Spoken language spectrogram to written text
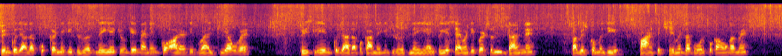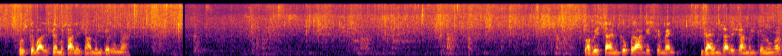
तो इनको ज़्यादा कुक करने की ज़रूरत नहीं है क्योंकि मैंने इनको ऑलरेडी बॉयल किया हुआ है तो इसलिए इनको ज़्यादा पकाने की ज़रूरत नहीं है। तो ये सेवेंटी परसेंट डन है। तो अब इसको मज़ीद पाँच से छः मिनट तक और पकाऊँगा मैं। तो उसके बाद इसमें मसाले शामिल करूँगा। तो अब इस टाइम के ऊपर आके इस पर मैं ड्राई मसाले शामिल करूँगा।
